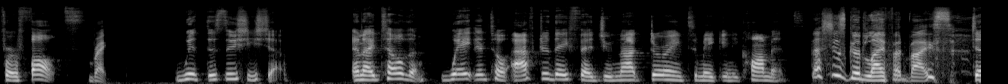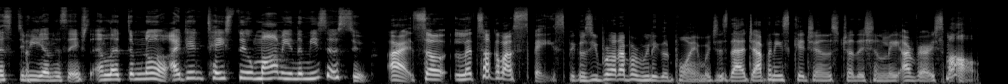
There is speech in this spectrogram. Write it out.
for faults. Right. With the sushi chef. And I tell them, wait until after they fed you, not during to make any comments. That's just good life advice. just to be on the safe side and let them know I didn't taste the umami in the miso soup. All right, so let's talk about space because you brought up a really good point, which is that Japanese kitchens traditionally are very small.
